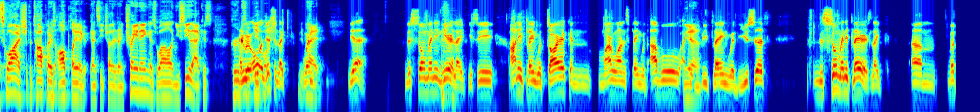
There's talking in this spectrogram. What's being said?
squash, the top players all play against each other during training as well, and you see that because groups and we're all people, Egyptian. Like, when, right? yeah. There's so many in here. Like, you see Ali playing with Tarek and Marwan is playing with Abu. I Yeah. could be playing with Yusuf. There's so many players. Like, um, but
